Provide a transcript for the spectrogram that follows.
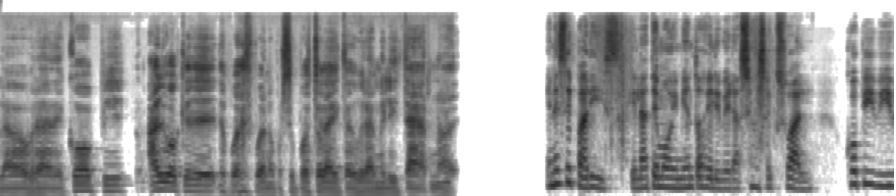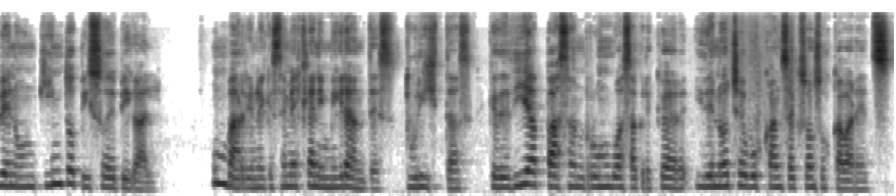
la obra de Copy. Algo que después, bueno, por supuesto, la dictadura militar, ¿no? En ese París que late movimientos de liberación sexual, Copy vive en un quinto piso de Pigalle, un barrio en el que se mezclan inmigrantes, turistas, que de día pasan rumbo a Sacré-Cœur y de noche buscan sexo en sus cabarets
